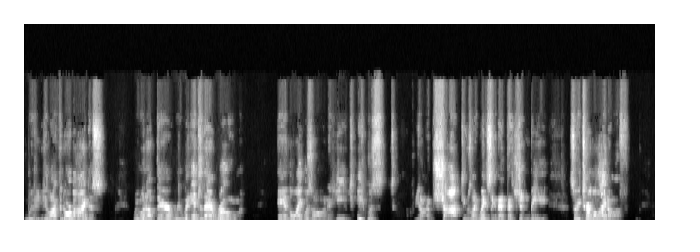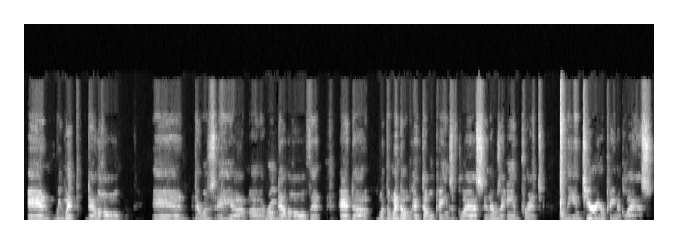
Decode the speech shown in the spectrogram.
We, he locked the door behind us. We went up there. We went into that room, and the light was on. And he he was, you know, shocked. He was like, "Wait a second, that that shouldn't be." So he turned the light off, and we went down the hall. And there was a um, a room down the hall that had uh, what the window had double panes of glass, and there was a handprint on the interior pane of glass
